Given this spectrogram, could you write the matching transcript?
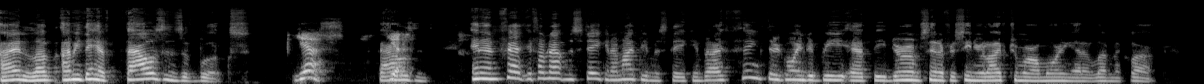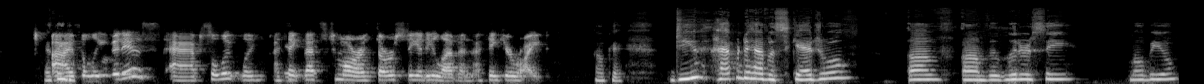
I love, I mean, they have thousands of books. Yes. Thousands. Yes. And in fact, if I'm not mistaken, I might be mistaken, but I think they're going to be at the Durham Center for Senior Life tomorrow morning at 11 o'clock. I, I believe it is. Absolutely. I think that's tomorrow, Thursday at 11. I think you're right. Okay. Do you happen to have a schedule of um, the literacy mobile?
